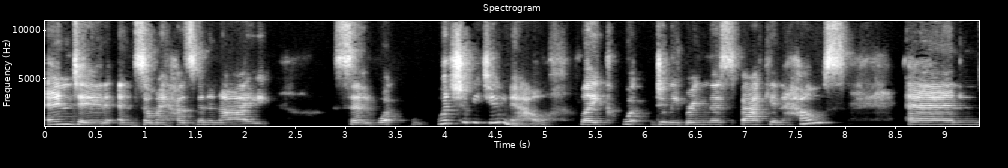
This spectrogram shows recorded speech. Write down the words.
ended. And so my husband and I said, what, what should we do now? Like, what do we bring this back in house and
